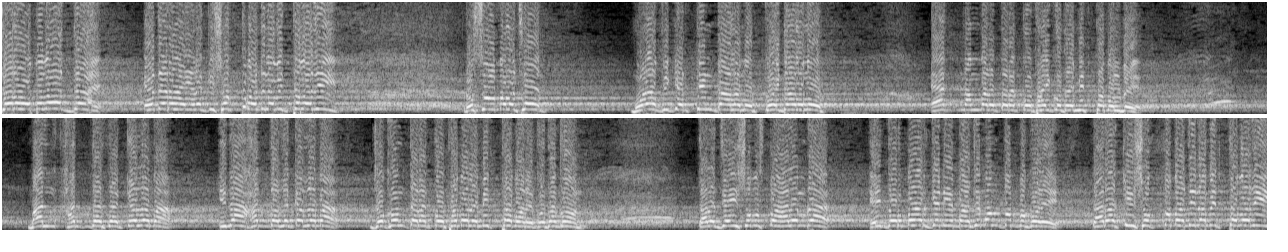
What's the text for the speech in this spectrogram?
যারা অপবাদ দেয়, এদেরা এরা কি সত্যবাদী না মিথ্যাবাদী? রসুল বলেছেন, মুনাফিকের তিনটা আলামত, কয়টা আলামত? এক নম্বরে তারা কথায় কথায় মিথ্যা বলবে। মান হাদ্দাসা কাজাবা ইদা হাদ্দাসা কাজাবা যখন তারা কথা বলে, মিথ্যা বলে, কথা কন। তারা যেই সমস্ত আলেমরা এই দরবারকে নিয়ে বাজে মন্তব্য করে, তারা কি সত্যবাদী না মিথ্যাবাদী?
